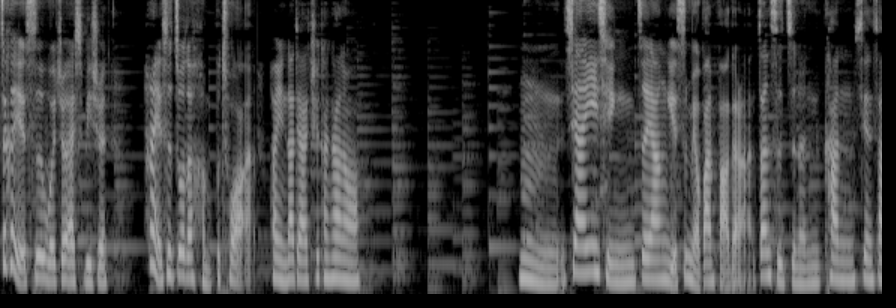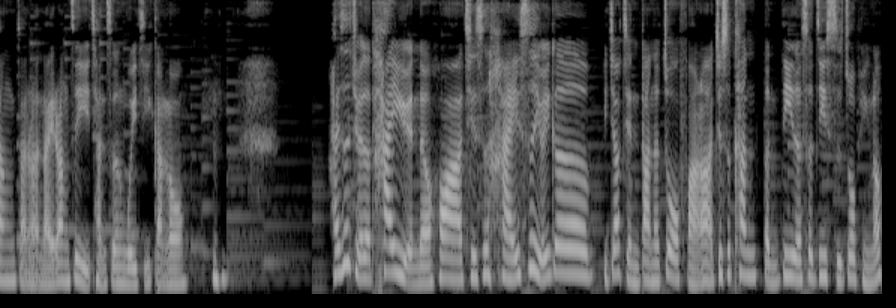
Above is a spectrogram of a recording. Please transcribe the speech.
这个也是 Virtual Exhibition，它也是做的很不错啊，欢迎大家去看看哦。嗯，现在疫情这样也是没有办法的啦，暂时只能看线上展览来让自己产生危机感咯。还是觉得太远的话，其实还是有一个比较简单的做法啦，就是看本地的设计师作品咯，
